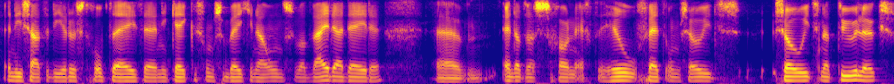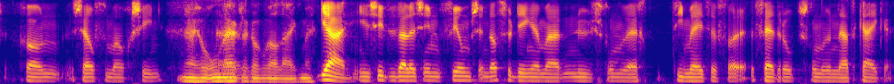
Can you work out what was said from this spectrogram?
En die zaten die rustig op te eten. En die keken soms een beetje naar ons, wat wij daar deden. Ehm, en dat was gewoon echt heel vet om zoiets, zoiets natuurlijks gewoon zelf te mogen zien. Ja, heel onwerkelijk ook wel, lijkt me. Ja, je ziet het wel eens in films en dat soort dingen. Maar nu stonden we echt 10 meter ver- verderop stonden we naar te kijken.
